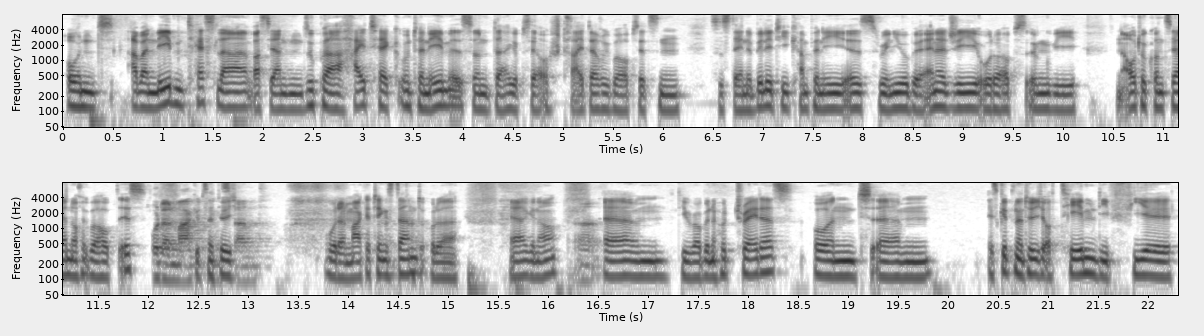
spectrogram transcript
und aber neben Tesla, was ja ein super Hightech-Unternehmen ist, und da gibt es ja auch Streit darüber, ob es jetzt ein Sustainability Company ist, Renewable Energy oder ob es irgendwie ein Autokonzern noch überhaupt ist. Oder ein Marketingstand. Oder ein Marketingstand oder ja, genau. Ja. Ähm, die Robin Hood Traders. Und ähm, es gibt natürlich auch Themen, die viel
